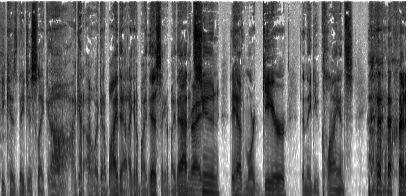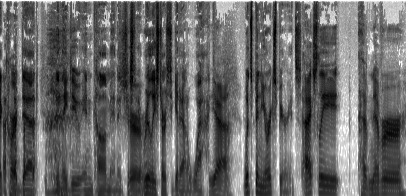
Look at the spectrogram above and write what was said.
because they just like, oh, I got, oh, I got to buy that, I got to buy this, I got to buy that, and Right. soon they have more gear than they do clients, and they have more credit card debt than they do income, and it just it really starts to get out of whack. yeah. What's been your experience? I actually have never,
